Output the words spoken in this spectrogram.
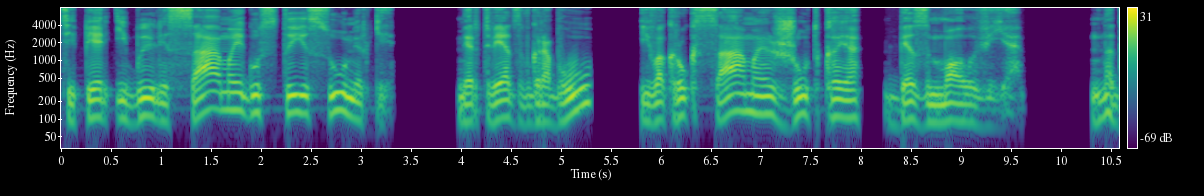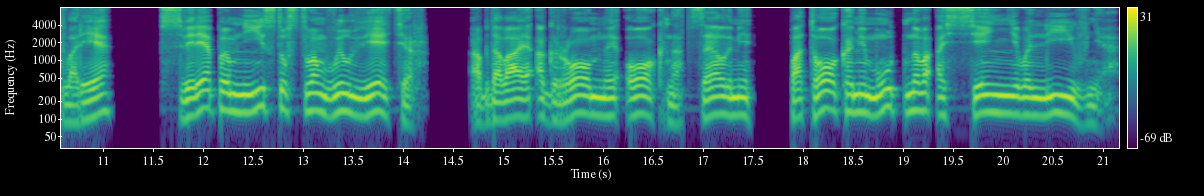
Теперь и были самые густые сумерки. Мертвец в гробу, и вокруг самое жуткое безмолвие. На дворе свирепым неистовством выл ветер, обдавая огромные окна целыми потоками мутного осеннего ливня,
